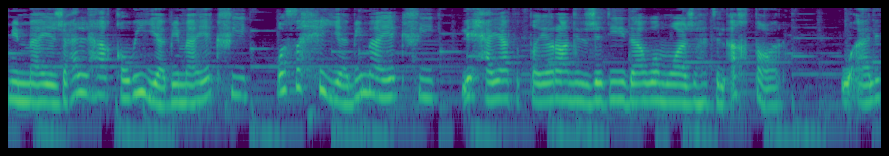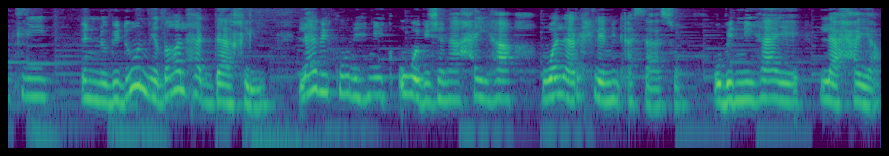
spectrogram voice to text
مما يجعلها قوية بما يكفي وصحية بما يكفي لحياة الطيران الجديدة ومواجهة الأخطار. وقالت لي إنه بدون نضالها الداخلي لا بيكون هنيك قوة بجناحيها ولا رحلة من أساسه وبالنهاية لا حياة.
